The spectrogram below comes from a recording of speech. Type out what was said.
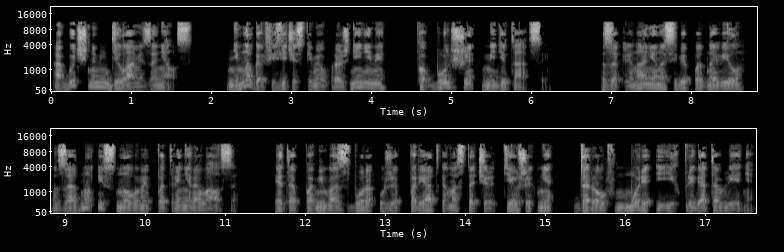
обычными делами занялся. Немного физическими упражнениями, побольше медитации. Заклинания на себе подновил, заодно и с новыми потренировался. Это помимо сбора уже порядком осточертевших мне даров моря и их приготовления.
